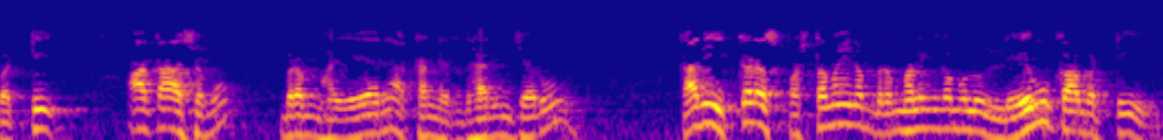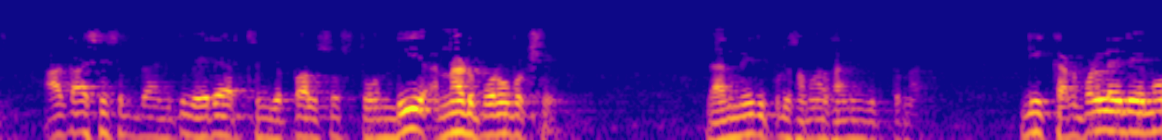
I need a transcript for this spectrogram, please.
బట్టి ఆకాశము బ్రహ్మయే అని అక్కడ నిర్ధారించారు. కానీ ఇక్కడ స్పష్టమైన బ్రహ్మలింగములు లేవు కాబట్టి ఆకాశ శబ్దానికి వేరే అర్థం చెప్పాల్సి వస్తోంది అన్నాడు పూర్వపక్షి. దాని మీద ఇప్పుడు సమాధానం చెప్తున్నారు. నీకు కనపడలేదేమో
